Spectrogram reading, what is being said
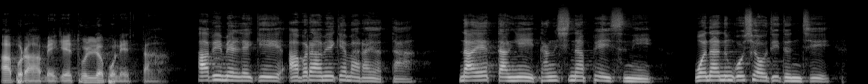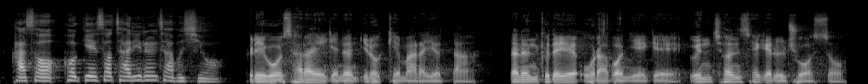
아브라함에게 돌려보냈다. 아비멜렉이 아브라함에게 말하였다. 나의 땅이 당신 앞에 있으니 원하는 곳이 어디든지 가서 거기에서 자리를 잡으시오. 그리고 사라에게는 이렇게 말하였다. 나는 그대의 오라버니에게 은천 세 개를 주었소.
